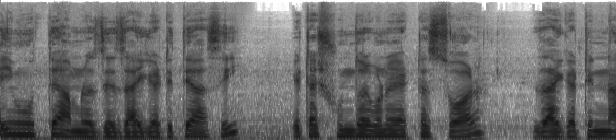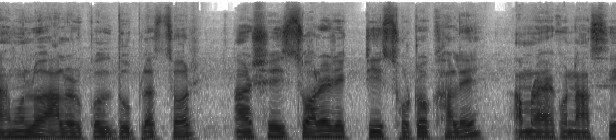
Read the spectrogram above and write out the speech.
এই মুহূর্তে আমরা যে জায়গাটিতে আছি, এটা সুন্দরবনের একটা চর। জায়গাটির নাম হলো আলোরকোল দুপলা চর। আর সেই চরের একটি ছোট খালে আমরা এখন আছি।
